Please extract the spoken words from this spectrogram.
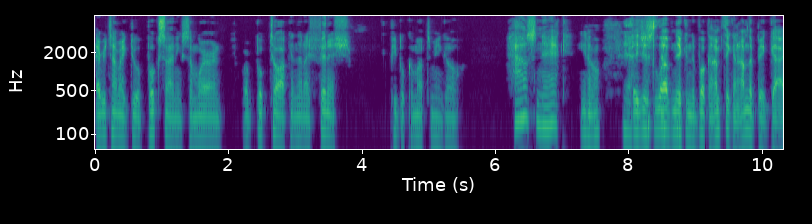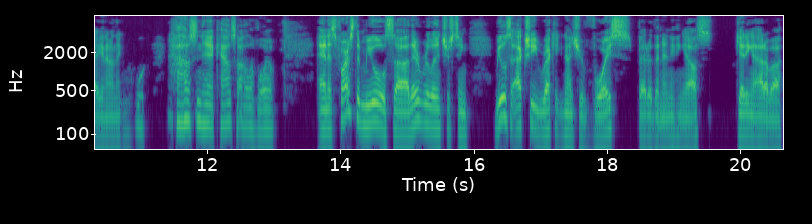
every time I do a book signing somewhere and or book talk and then I finish, people come up to me and go, "How's Nick?" You know, Yeah. they just love Nick in the book. I'm thinking I'm the big guy, you know. And they go, "How's Nick? How's olive oil?" And as far as the mules, uh, they're really interesting. Mules actually recognize your voice better than anything else. Getting out of a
